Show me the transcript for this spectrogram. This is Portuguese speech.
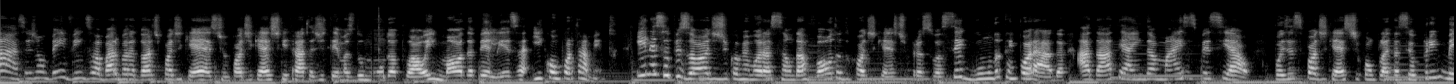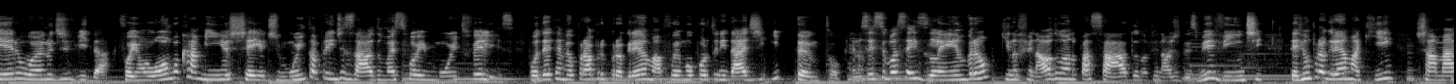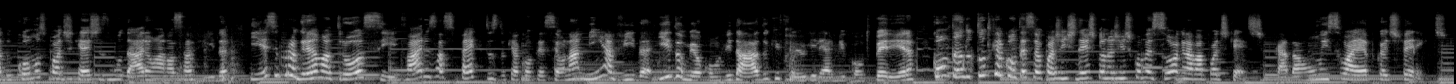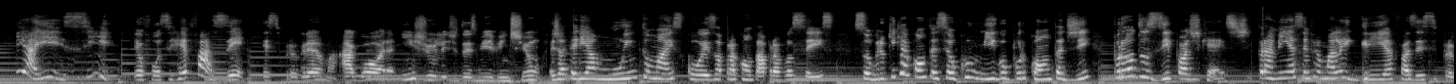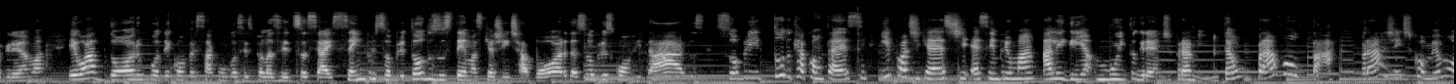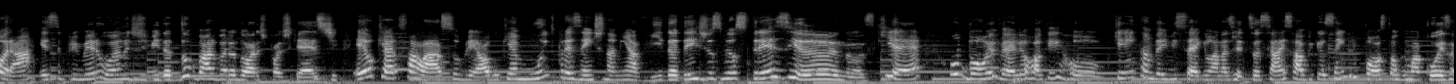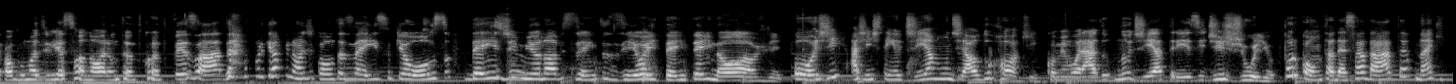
Olá, sejam bem-vindos ao Bárbara Duarte Podcast, um podcast que trata de temas do mundo atual em moda, beleza e comportamento. E nesse episódio de comemoração da volta do podcast para sua segunda temporada, a data é ainda mais especial, pois esse podcast completa seu primeiro ano de vida. Foi um longo caminho, cheio de muito aprendizado, mas foi muito feliz. Poder ter meu próprio programa foi uma oportunidade e tanto. Eu não sei se vocês lembram que no final do ano passado, no final de 2020, teve um programa aqui chamado Como os Podcasts Mudaram a Nossa Vida. E esse programa trouxe vários aspectos do que aconteceu na minha vida e do meu convidado, que foi o Guilherme Couto Pereira, contando tudo que aconteceu com a gente desde quando a gente começou a gravar podcast. Cada um em sua época diferente. E aí, se eu fosse refazer esse programa agora, em julho de 2021, eu já teria muito mais coisa para contar para vocês sobre o que aconteceu comigo por conta de produzir podcast. Para mim é sempre uma alegria fazer esse programa. Eu adoro poder conversar com vocês pelas redes sociais sempre sobre todos os temas que a gente aborda, sobre os convidados, sobre tudo que acontece. E podcast é sempre uma alegria muito grande para mim. Então, para voltar, para a gente comemorar esse primeiro ano de vida do Bárbara Duarte Podcast, eu quero falar sobre algo que é muito presente na minha vida desde os meus 13 anos, que é o bom e velho rock and roll. Quem também me segue lá nas redes sociais sabe que eu sempre posto alguma coisa com alguma trilha sonora um tanto quanto pesada, porque afinal de contas é isso que eu ouço desde 1989. Hoje a gente tem o Dia Mundial do Rock, comemorado no dia 13 de julho. Por conta dessa data, né, que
